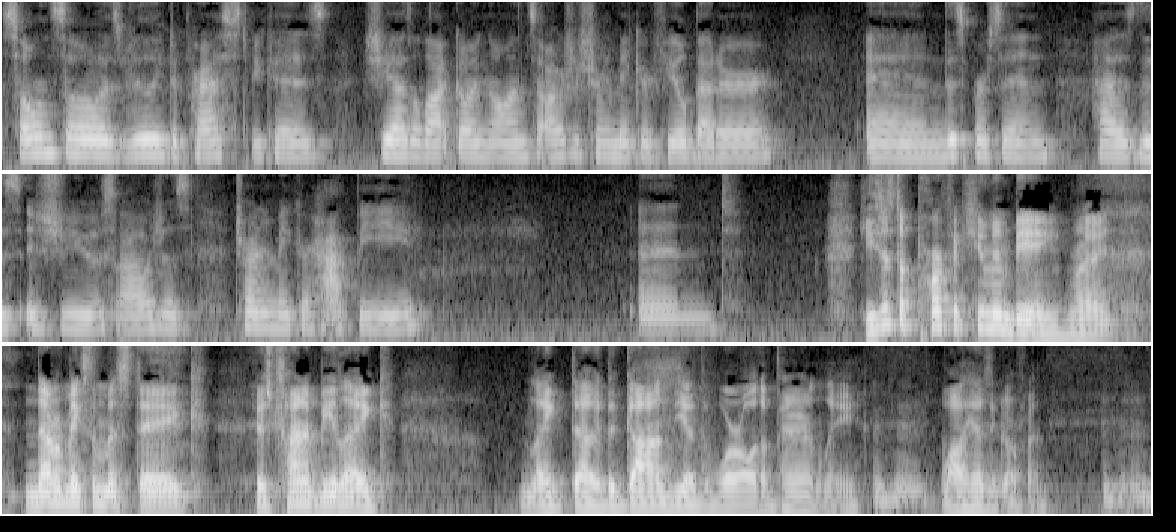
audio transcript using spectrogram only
so and so is really depressed because she has a lot going on, so I was just trying to make her feel better. And this person has this issue, so I was just trying to make her happy. And He's just a perfect human being, right? Never makes a mistake. He's trying to be like, like the the Gandhi of the world, apparently, mhm, while he has a Mhm. girlfriend. mhm.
